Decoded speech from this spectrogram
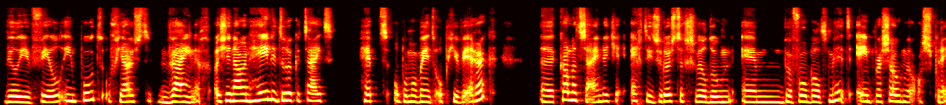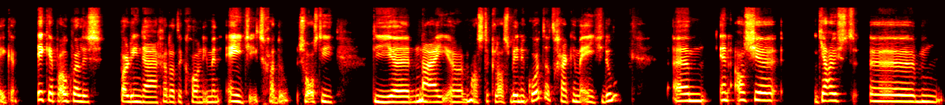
wil je veel input of juist weinig? Als je nou een hele drukke tijd hebt op een moment op je werk, uh, kan het zijn dat je echt iets rustigs wil doen en bijvoorbeeld met één persoon wil afspreken. Ik heb ook wel eens Paulien dat ik gewoon in mijn eentje iets ga doen. Zoals die die uh, naai uh, masterclass binnenkort. Dat ga ik in mijn eentje doen. Um, en als je juist, um,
